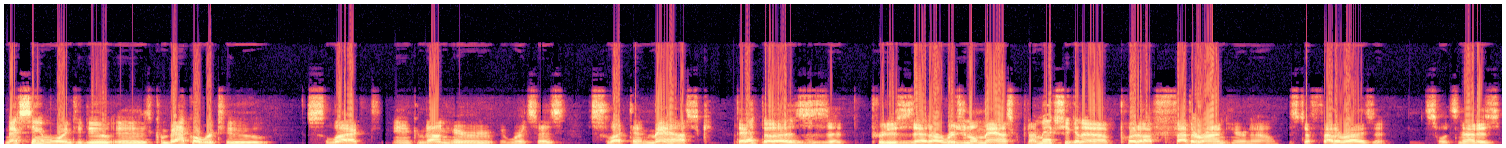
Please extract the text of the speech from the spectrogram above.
Next thing I'm going to do is come back over to select and come down here where it says select and mask. What that does is it produces that original mask, but I'm actually going to put a feather on here now just to featherize it so it's not as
